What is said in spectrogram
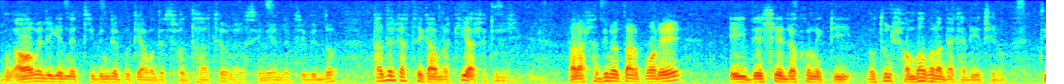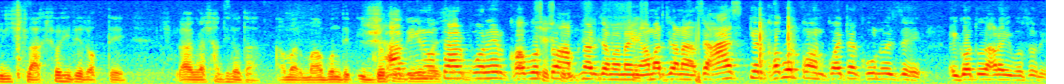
এবং আওয়ামী লীগের নেতৃবৃন্দের প্রতি আমাদের শ্রদ্ধা আছে ওনারা সিনিয়র নেতৃবৃন্দ তাদের কাছ থেকে আমরা কি আশা করেছি? তারা স্বাধীনতার পরে এই দেশে যখন একটি নতুন সম্ভাবনা দেখা দিয়েছিল তিরিশ লাখ শহীদের রক্তে রাঙা স্বাধীনতা আমার মা বোনদের ইজ্জত স্বাধীনতার পরের খবর তো আপনার জানা নাই আমার জানা আছে। আজকের খবর কোন কয়টা খুন হয়েছে এই গত আড়াই বছরে?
